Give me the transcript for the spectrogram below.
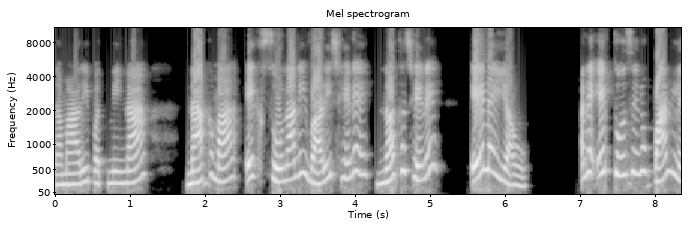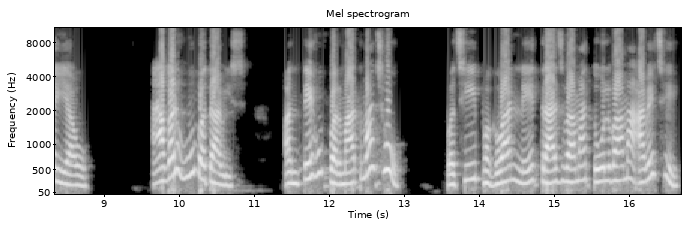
તમારી પત્નીના નાકમાં એક સોનાની વાળી છે ને, નથ છે ને, એ લઈ આવો અને એક તુલસીનું પાન લઈ આવો. આગળ હું બતાવીશ. અંતે હું પરમાત્મા છું. પછી ભગવાનને ત્રાજવામાં, તોલવામાં આવે છે.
